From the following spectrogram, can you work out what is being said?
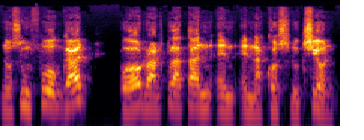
no es un full god, puedo ahorrar plata en, en, en la construcción.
